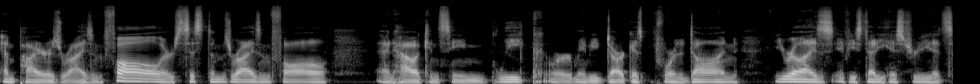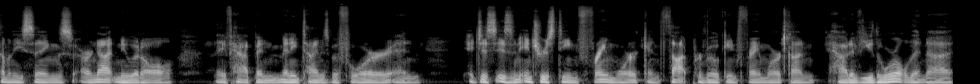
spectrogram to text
empires rise and fall or systems rise and fall and how it can seem bleak or maybe darkest before the dawn you realize if you study history that some of these things are not new at all they've happened many times before and it just is an interesting framework and thought provoking framework on how to view the world. And uh,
